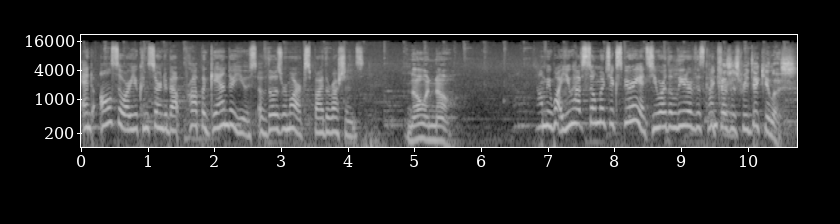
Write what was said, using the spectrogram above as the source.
And also, are you concerned about propaganda use of those remarks by the Russians? No and no. Tell me why. You have so much experience. You are the leader of this country. Because it's ridiculous.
